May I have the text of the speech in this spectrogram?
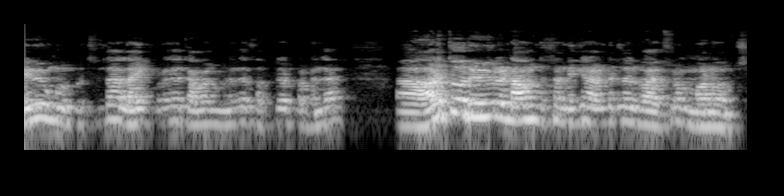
ரிவ்யூ உங்களுக்கு பிடிச்சிருந்தா லைக் பண்ணுங்க கமெண்ட் பண்ணுங்க சப்ஸ்கிரைப் பண்ணுங்க. அடுத்த ஒரு ரிவ்யூவில் நான் வந்து சந்திக்கிறேன். Until bye from Manoj.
